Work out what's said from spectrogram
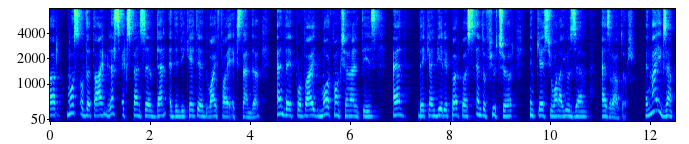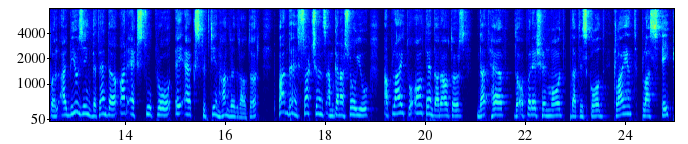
are most of the time less expensive than a dedicated Wi-Fi extender and they provide more functionalities and they can be repurposed in the future in case you want to use them as routers. In my example, I'll be using the Tenda RX2 Pro AX1500 router, but the instructions I'm gonna show you apply to all Tenda routers that have the operation mode that is called Client plus AP,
